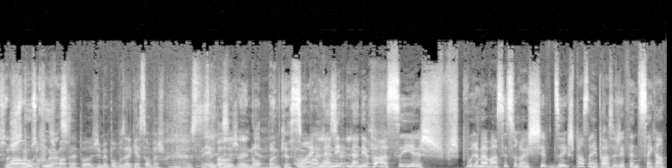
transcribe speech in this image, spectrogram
Ça, Wow, je- Beaucoup. je pensais pas. J'ai même pas posé la question parce que je- j'ai une autre bonne question. Ouais, l'année, passée, euh, je, je pourrais m'avancer sur un chiffre, dire que je pense que l'année passée, j'ai fait une 50,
